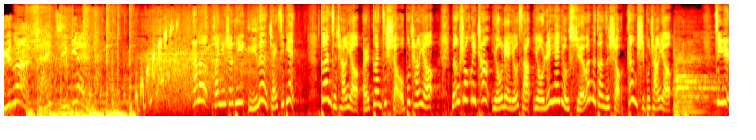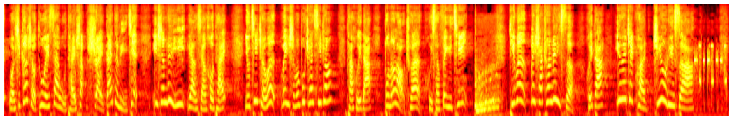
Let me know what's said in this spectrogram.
娱乐宅急便，Hello，欢迎收听娱乐宅急便。段子常有，而段子手不常有。能说会唱、有脸有嗓、有人缘有学问的段子手更是不常有。近日，我是歌手突围赛舞台上帅呆的李健，一身绿衣亮相后台。有记者问为什么不穿西装，他回答不能老穿，会像费玉清。提问为啥穿绿色，回答因为这款只有绿色啊。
